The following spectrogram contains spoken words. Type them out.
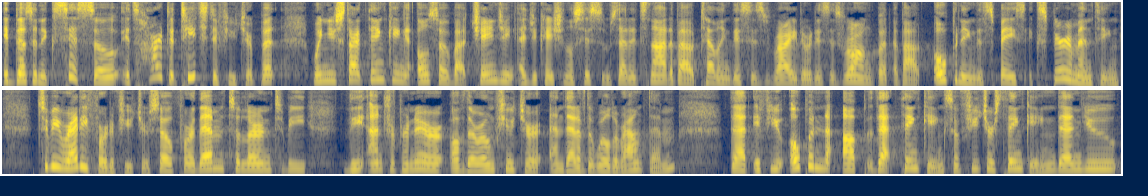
it doesn't exist, so it's hard to teach the future. But when you start thinking also about changing educational systems, that it's not about telling this is right or this is wrong, but about opening the space, experimenting to be ready for the future. So, for them to learn to be the entrepreneur of their own future and that of the world around them that if you open up that thinking, so future thinking, then you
